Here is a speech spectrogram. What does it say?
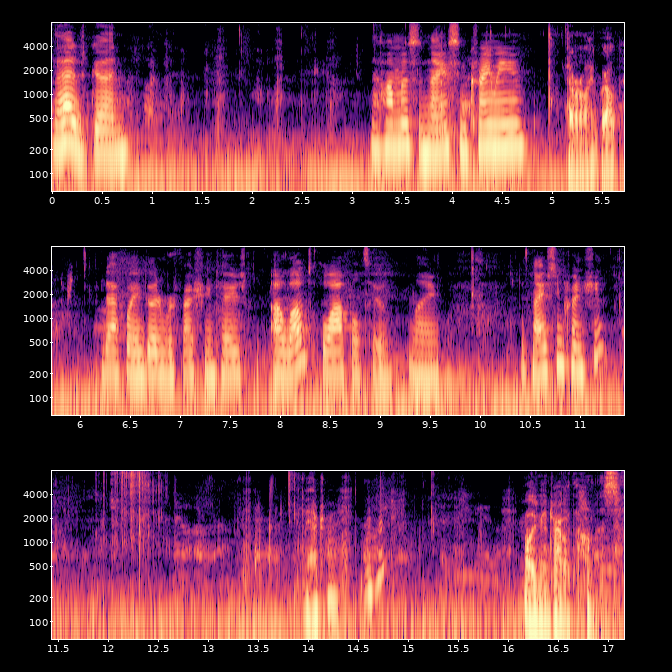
That is good. The hummus is nice and creamy. Thoroughly grilled. Definitely a good and refreshing taste. I love falafel too. Like, it's nice and crunchy. May I try? Mm-hmm. Oh, you're gonna try with the hummus.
